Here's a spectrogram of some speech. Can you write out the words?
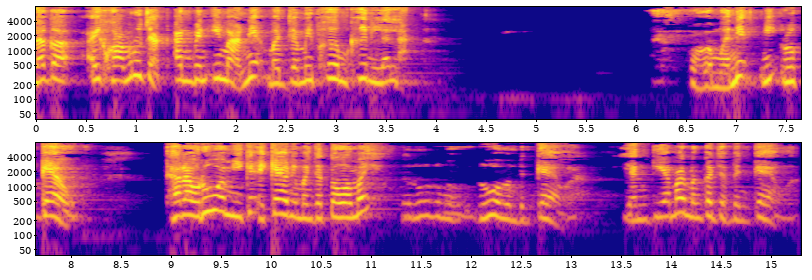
แล้วก็ไอความรู้จักอันเป็นอิมานเนี่ย มันจะไม่เพิ่มขึ้นแล้วล่ะเหมือนเนี่ยนี่รู้แก้ว ถ้าเรารู้ว่ามีแก้ไอแก้วนี่มันจะโตไหม รู้รู้ว่ามันเป็นแก้วอะยันเกียร์มันมันก็จะเป็นแก้วอะ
